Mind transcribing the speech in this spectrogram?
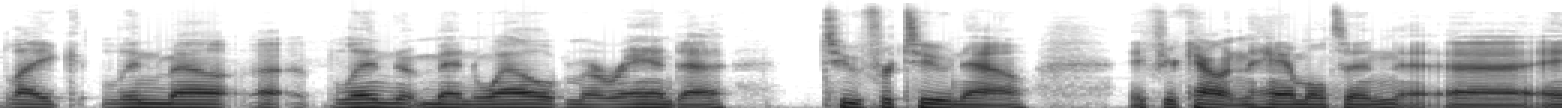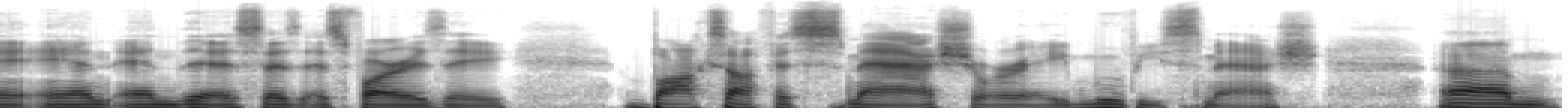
like Lin uh, Manuel Miranda, two for two now, if you're counting Hamilton uh, and and this as as far as a box office smash or a movie smash. Um,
